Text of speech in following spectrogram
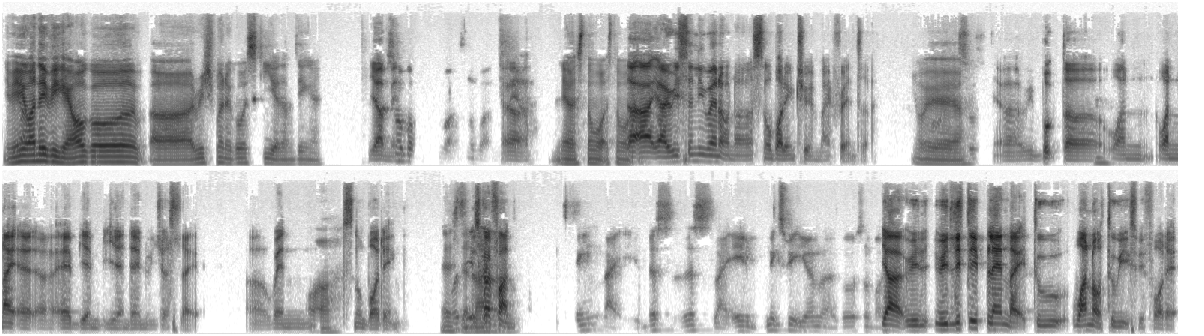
Maybe one day we can all go uh Richmond to go ski or something. ah. yeah, man. Snowboard, snowboard, snowboard. Yeah. Yeah, snowboard, snowboard. I, I recently went on a snowboarding trip with my friends. ah. oh, yeah, yeah. So- Yeah, we booked uh, one one night at uh, Airbnb and then we just like uh, went Wow, snowboarding. that's Was the it It's life. quite fun. thing like this this like hey, next week you wanna go snowboard? Yeah, we we literally planned like two one or two weeks before that.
